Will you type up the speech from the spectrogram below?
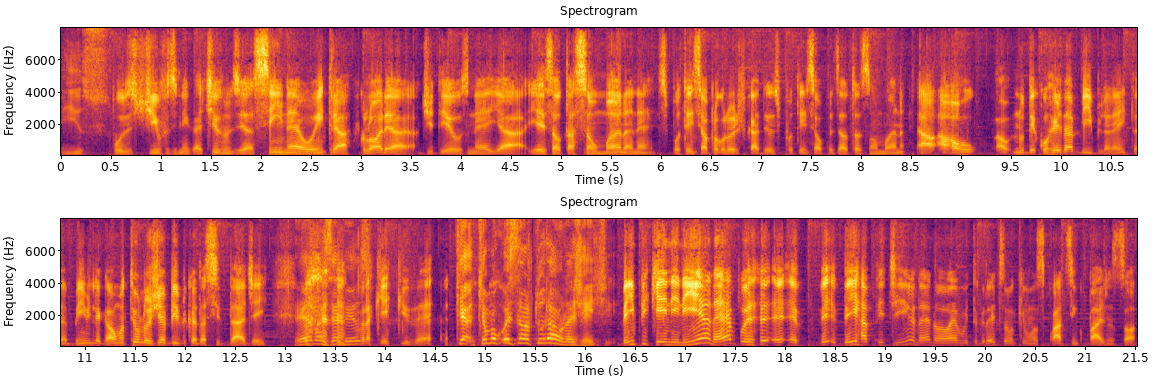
isso. positivos e negativos, vamos dizer assim, né? uhum. né? Ou entre a glória de Deus, né? E a, e a exaltação humana, né? Esse potencial para glorificar Deus, esse potencial para exaltação humana, ao, ao, no decorrer da Bíblia, né? Então é bem legal, uma teologia bíblica da cidade aí. É, mas é mesmo. para quem. Que é, que é, uma coisa natural, né, gente? Bem pequenininha, né? É, é bem, rapidinho, né? Não é muito grande, são aqui umas 4, 5 páginas só,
